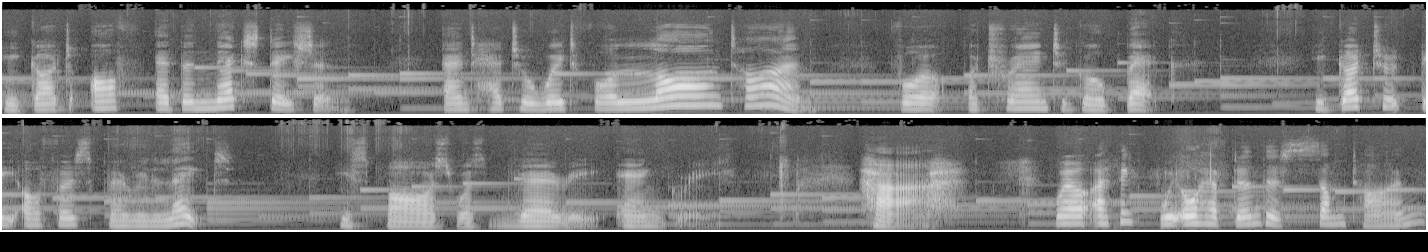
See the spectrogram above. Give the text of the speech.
He got off at the next station and had to wait for a long time for a train to go back. He got to the office very late. His boss was very angry. Ha! Well, I think we all have done this sometime.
